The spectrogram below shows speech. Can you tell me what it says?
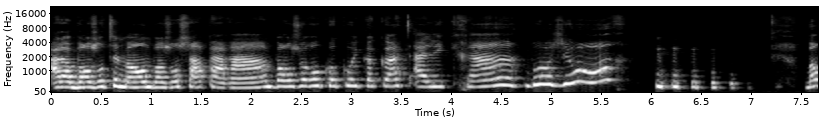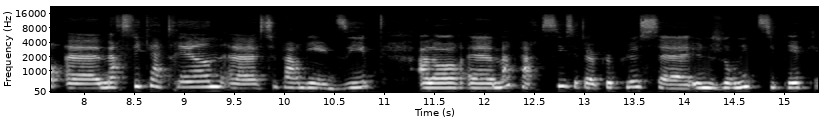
Alors, bonjour tout le monde, bonjour chers parents, bonjour aux cocos et cocottes à l'écran, bonjour! bon, euh, merci Catherine, euh, super bien dit. Alors, euh, ma partie, c'est un peu plus une journée typique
